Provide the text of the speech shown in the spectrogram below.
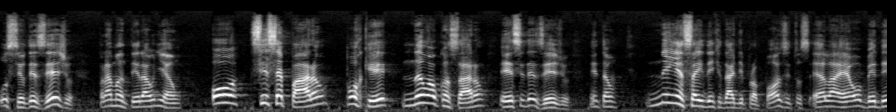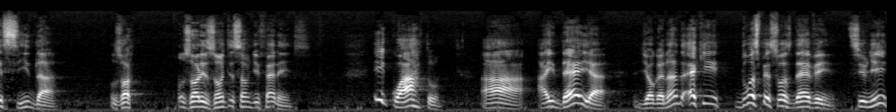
o seu desejo para manter a união. Ou se separam porque não alcançaram esse desejo. Então, nem essa identidade de propósitos ela é obedecida. Os, os horizontes são diferentes. E quarto, a, a ideia de Yogananda é que duas pessoas devem se unir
